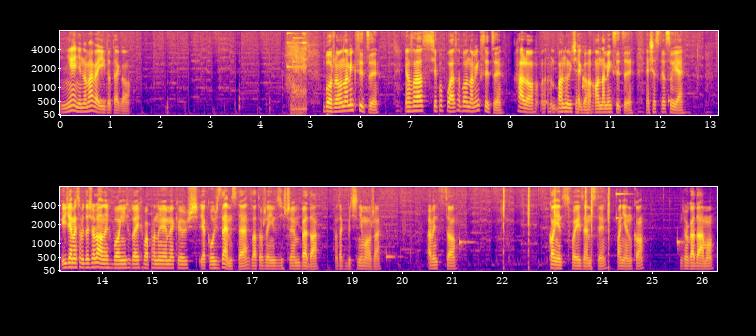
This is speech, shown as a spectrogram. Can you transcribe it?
Nie, nie namawiaj ich do tego. Boże, on na mnie ksycy. Ja zaraz się popłacę, bo on na mnie ksycy. Halo, banujcie go, on na mnie ksycy. Ja się stresuję. Idziemy sobie do zielonych, bo oni tutaj chyba planują jakąś, jakąś zemstę za to, że im zniszczyłem beda. No tak być nie może. A więc co? Koniec twojej zemsty, panienko. Droga damo.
